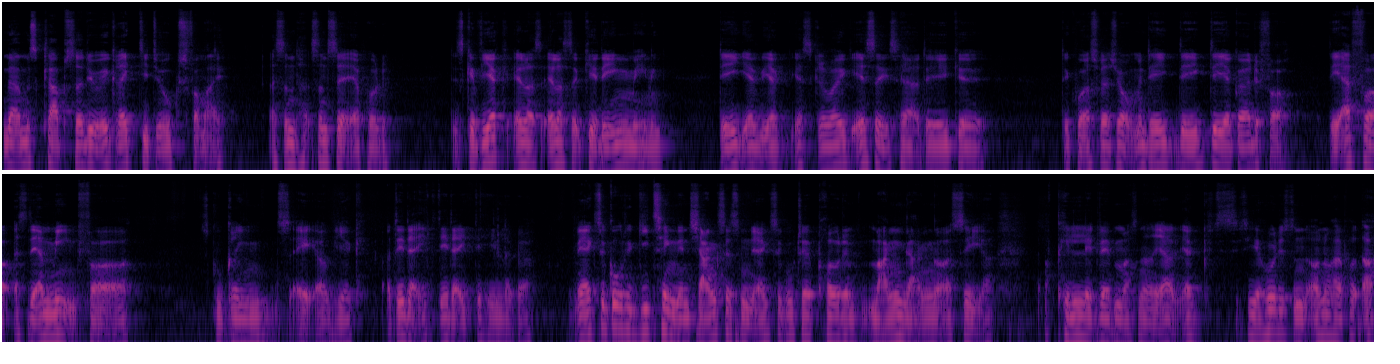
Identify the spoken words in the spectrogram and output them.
nærmest klap, så er det jo ikke rigtige jokes for mig. Altså sådan, sådan ser jeg på det. Det skal virke, ellers, ellers giver det ingen mening. Det er ikke, jeg, jeg, jeg skriver ikke essays her, det er ikke... Øh, det kunne også være sjovt, men det er ikke det, er ikke det jeg gør det for. Det er, for, altså det er ment for at skulle grines af og virke. Og det er, da ikke, det er da ikke det hele, der gør. Men jeg er ikke så god til at give tingene en chance. Sådan, jeg er ikke så god til at prøve det mange gange og se og, og pille lidt ved dem og sådan noget. Jeg, jeg siger hurtigt sådan, og nu har jeg prøvet, ah,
